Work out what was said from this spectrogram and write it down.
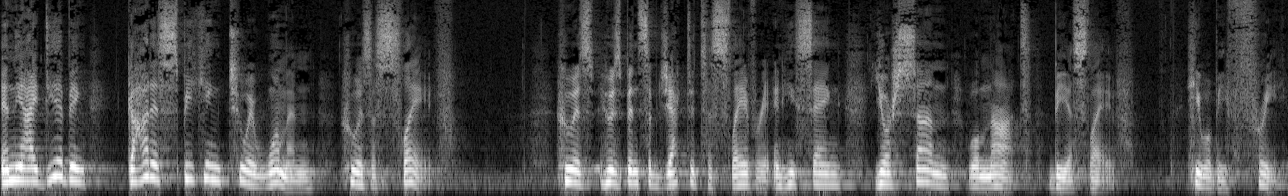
And the idea being, God is speaking to a woman who is a slave, who, is, who has been subjected to slavery. And he's saying, Your son will not be a slave, he will be free.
